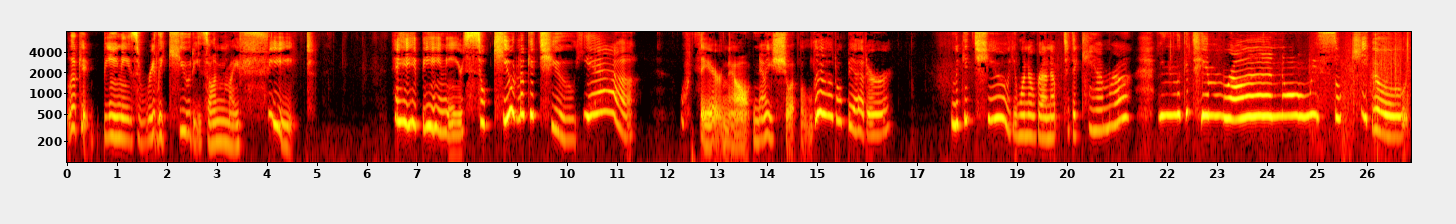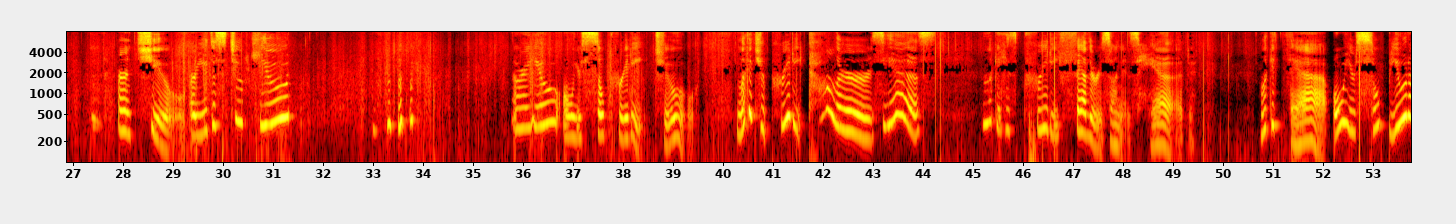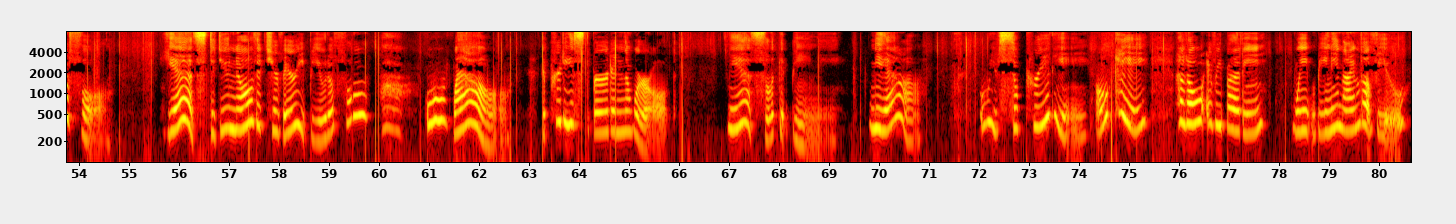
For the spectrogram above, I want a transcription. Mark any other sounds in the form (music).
Look at Beenie's really cuties on my feet. Hey, Beenie, you're so cute. Look at you. Yeah. Oh, there now. Now you show up a little better. Look at you. You want to run up to the camera? Mm, look at him run. Oh, he's so cute. Aren't you? Are you just too cute? (laughs) Are you? Oh, you're so pretty, too. Look at your pretty colors. Yes. Look at his pretty feathers on his head. Look at that. Oh, you're so beautiful. Yes, did you know that you're very beautiful? (gasps) Oh, wow. The prettiest bird in the world. Yes, look at Beenie. Yeah. Oh, you're so pretty. Okay. Hello, everybody. Wait, Beenie and I love you.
